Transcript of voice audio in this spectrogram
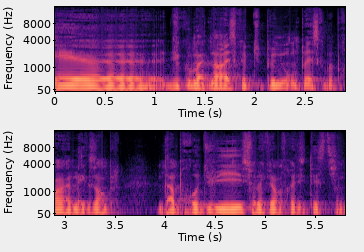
euh, du coup, maintenant, est-ce que tu peux nous, est-ce qu'on peut prendre un exemple d'un produit sur lequel on ferait du testing?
